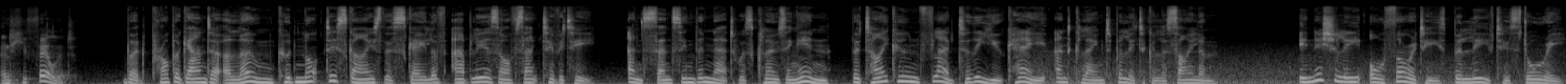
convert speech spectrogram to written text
and he failed. But propaganda alone could not disguise the scale of Ablyazov's activity and sensing the net was closing in, the tycoon fled to the UK and claimed political asylum. Initially, authorities believed his story.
